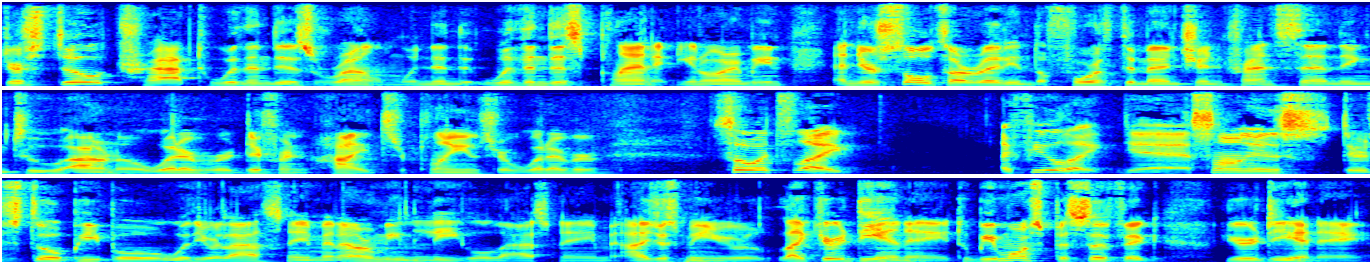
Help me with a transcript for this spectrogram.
they're still trapped within this realm, within within this planet. You know what I mean? And your soul's already in the fourth dimension, transcending to I don't know whatever different heights or planes or whatever. So it's like I feel like yeah, as long as there's still people with your last name, and I don't mean legal last name, I just mean your like your DNA. To be more specific, your DNA.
